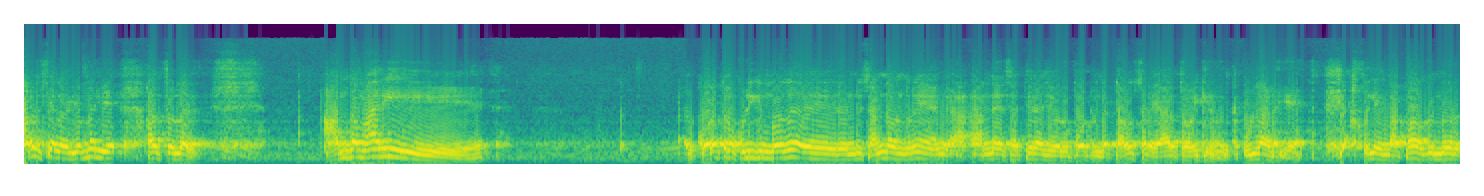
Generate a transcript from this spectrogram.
அரசியல் எம்எல்ஏ அது சொல்லாரு. அந்த மாதிரி குளத்துல குளிக்கும் போது ரெண்டு சண்டை வந்துடும் எங்க அண்ணன் சத்யராஜ் அவர்கள் போட்டிருந்த டவுசரை யாரும் துவைக்கிறது உள்ளாடைய. அதுல எங்க அப்பாவுக்கு இன்னொரு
